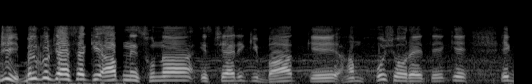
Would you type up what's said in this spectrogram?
जी, बिल्कुल जैसा कि आपने सुना इस शहरी की बात कि हम खुश हो रहे थे कि एक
